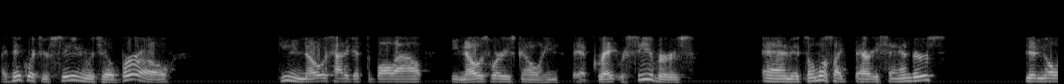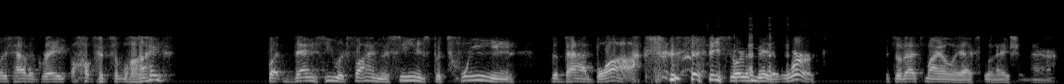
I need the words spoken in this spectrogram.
I think what you're seeing with Joe Burrow, he knows how to get the ball out. He knows where he's going. They have great receivers, and it's almost like Barry Sanders didn't always have a great offensive line, but then he would find the seams between the bad blocks. he sort of made it work. And so that's my only explanation there.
